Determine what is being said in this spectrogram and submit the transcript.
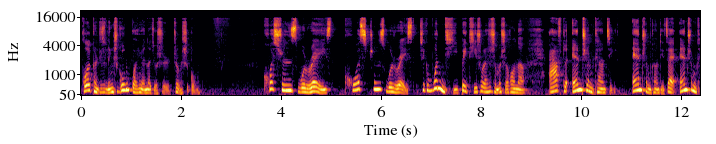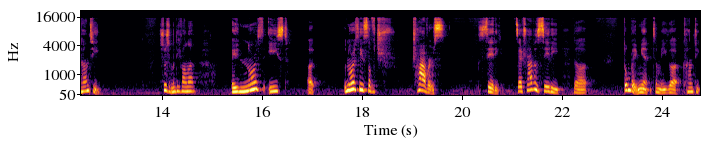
，clerk 就是临时工，官员呢就是正式工。Questions were raised. Questions were raised. 这个问题被提出来是什么时候呢？After Antrim County. Antrim County 在 Antrim County 是什么地方呢？A northeast, 呃、，northeast of Traverse City，在 Traverse City 的东北面这么一个 county。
